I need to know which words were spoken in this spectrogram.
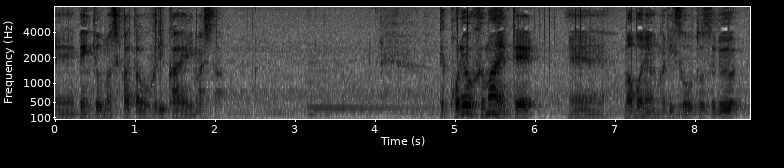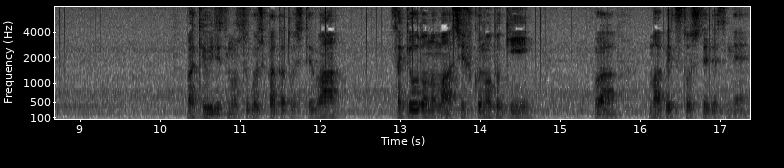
えー、勉強の仕方を振り返りました。でこれを踏まえて、えー、マボニャンが理想とする、まあ、休日の過ごし方としては先ほどのまあ至福の時はまあ別としてですね、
